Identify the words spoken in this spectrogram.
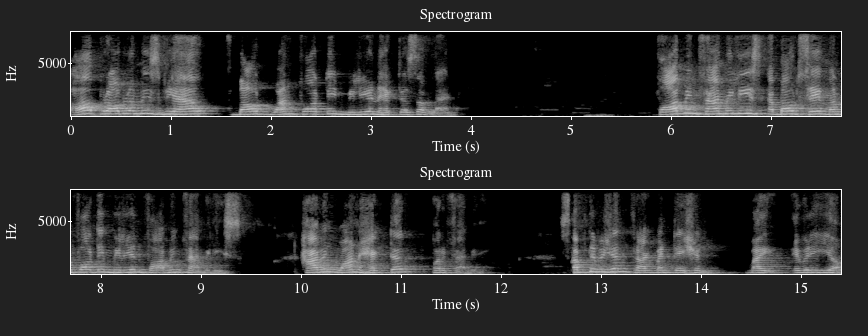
Our problem is we have about 140 million hectares of land. Farming families, about say 140 million farming families, having one hectare per family. Subdivision fragmentation by every year.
